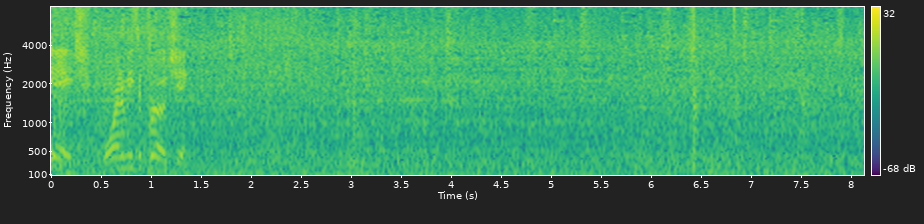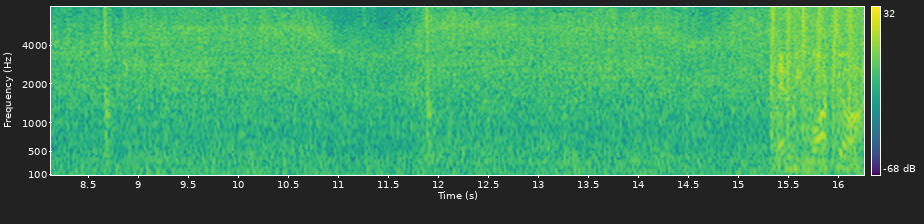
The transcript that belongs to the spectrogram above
Engage. More enemies approaching. Enemy locked on.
